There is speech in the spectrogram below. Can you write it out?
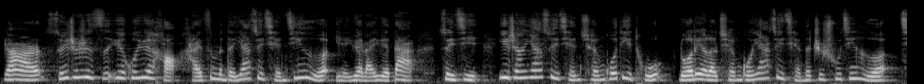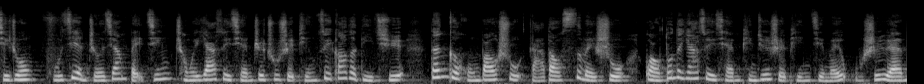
然而，随着日子越过越好，孩子们的压岁钱金额也越来越大。最近，一张压岁钱全国地图罗列了全国压岁钱的支出金额，其中。福建、浙江、北京成为压岁钱支出水平最高的地区，单个红包数达到四位数。广东的压岁钱平均水平仅为五十元，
